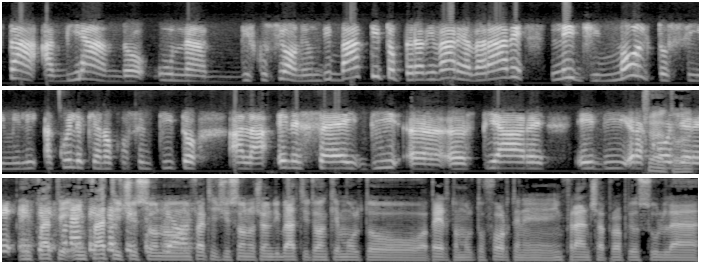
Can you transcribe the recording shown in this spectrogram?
sta avviando una discussione, un dibattito per arrivare a varare leggi molto simili a quelle che hanno consentito alla NSA di eh, eh, spiare e di raccogliere certo. infatti, infatti, ci sono, infatti ci sono, c'è un dibattito anche molto aperto, molto forte in Francia proprio sulla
